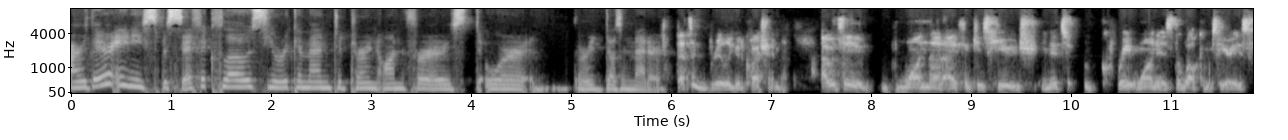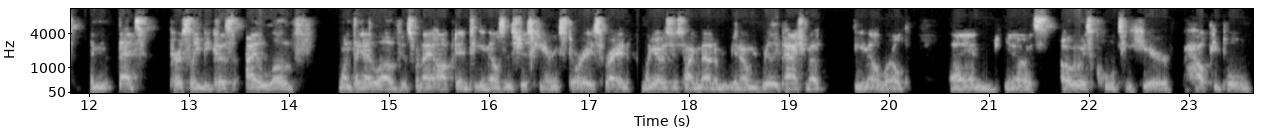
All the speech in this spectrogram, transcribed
Are there any specific flows you recommend to turn on first or or it doesn't matter? That's a really good question. I would say one that I think is huge and it's a great one is the welcome series. And that's personally because I love one thing I love is when I opt into emails is just hearing stories, right? Like I was just talking about, I'm, you know, I'm really passionate about the email world. And, you know, it's always cool to hear how people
